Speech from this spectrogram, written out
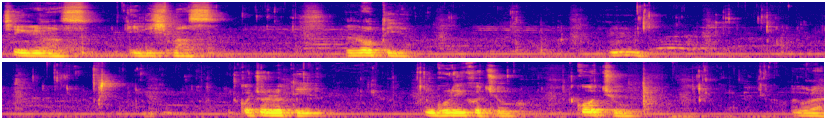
চিংড়ি মাছ ইলিশ মাছ লতি হুম, কচুলতি গুড়ি কচু কচু। এগুলা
